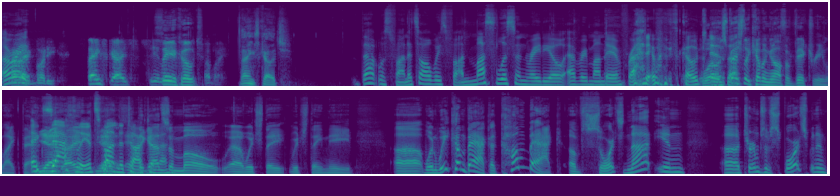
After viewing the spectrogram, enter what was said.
All right. buddy. Thanks, guys. See you See later. you, Coach. Bye bye. Thanks, Coach. That was fun. It's always fun. Must listen radio every Monday and Friday with Coach Well, Izzo. especially coming off a victory like that. Exactly. right? It's fun to talk They got some mo, uh, which they which they need. Uh, when we come back, a comeback of sorts, not in uh, terms of sports, but in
